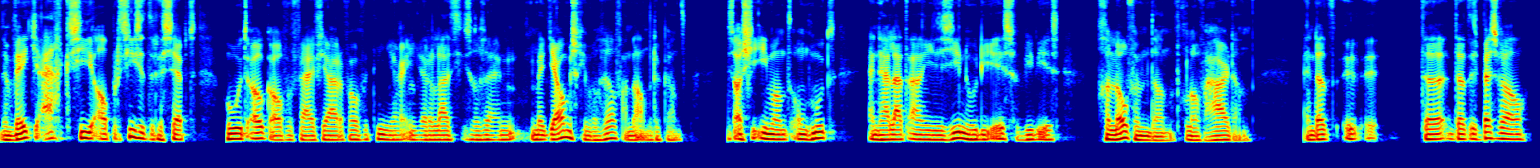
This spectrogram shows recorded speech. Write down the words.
Dan weet je eigenlijk, zie je al precies het recept. Hoe het ook over vijf jaar of over tien jaar in je relatie zal zijn. Met jou misschien wel zelf aan de andere kant. Dus als je iemand ontmoet en hij laat aan je zien hoe die is of wie die is, geloof hem dan of geloof haar dan. En dat, uh, dat is best wel.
